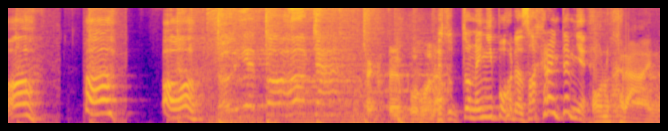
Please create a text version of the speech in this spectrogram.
Oh, oh, oh. To je pohoda. Tak to je pohoda. Ne, to, to není pohoda, zachraňte mě. On chrání.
